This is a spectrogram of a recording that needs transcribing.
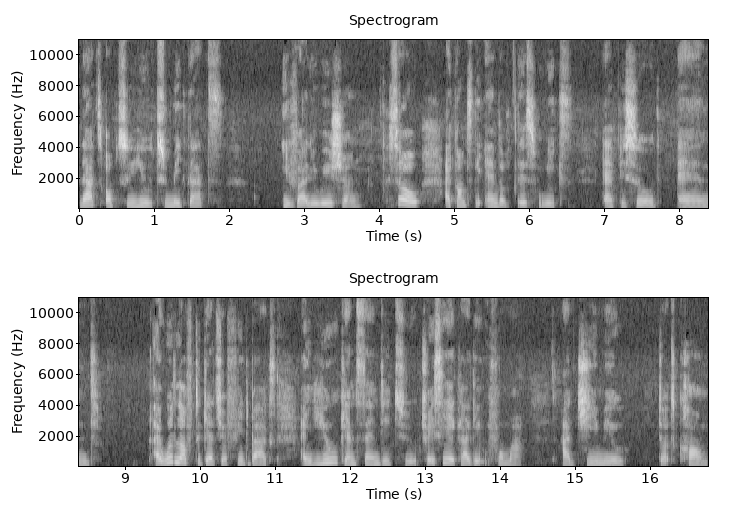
That's up to you to make that evaluation. So I come to the end of this week's episode and I would love to get your feedbacks and you can send it to tracyekageufoma at gmail.com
